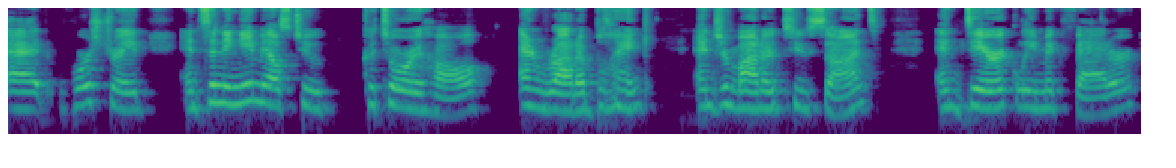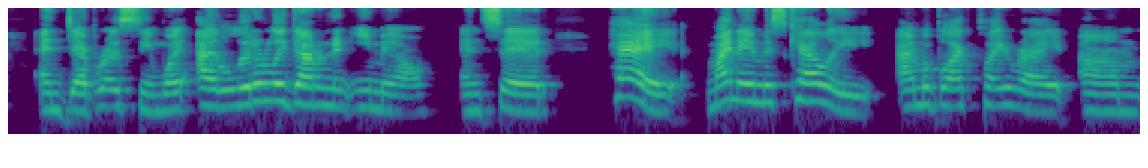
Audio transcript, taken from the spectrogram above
at horse trade and sending emails to katori hall and radha blank and germono toussaint and derek lee mcphatter and deborah seamway i literally got on an email and said, "Hey, my name is Kelley. I'm a black playwright. Um,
